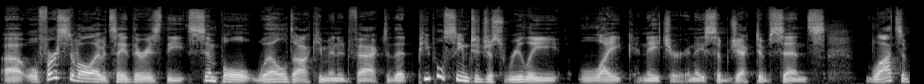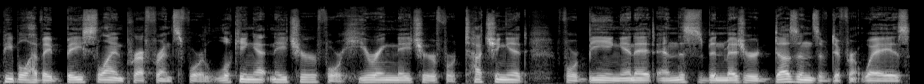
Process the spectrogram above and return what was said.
Uh, well, first of all, I would say there is the simple, well documented fact that people seem to just really like nature in a subjective sense lots of people have a baseline preference for looking at nature, for hearing nature, for touching it, for being in it, and this has been measured dozens of different ways.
